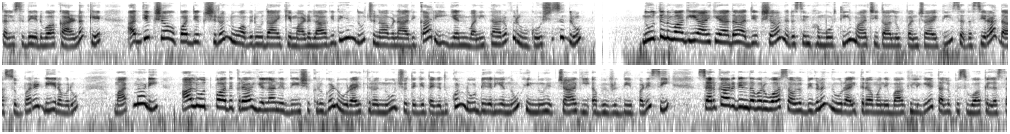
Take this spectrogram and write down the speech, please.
ಸಲ್ಲಿಸದೇ ಇರುವ ಕಾರಣಕ್ಕೆ ಅಧ್ಯಕ್ಷ ಉಪಾಧ್ಯಕ್ಷರನ್ನು ಅವಿರೋಧ ಆಯ್ಕೆ ಮಾಡಲಾಗಿದೆ ಎಂದು ಚುನಾವಣಾಧಿಕಾರಿ ಎನ್ ವನಿತಾರವರು ಘೋಷಿಸಿದರು. ನೂತನವಾಗಿ ಆಯ್ಕೆಯಾದ ಅಧ್ಯಕ್ಷ ನರಸಿಂಹಮೂರ್ತಿ, ಮಾಜಿ ತಾಲೂಕ್ ಪಂಚಾಯಿತಿ ಸದಸ್ಯರಾದ ಸುಬ್ಬರೆಡ್ಡಿ ರವರು ಮಾತನಾಡಿ, ಹಾಲು ಉತ್ಪಾದಕರ ಎಲ್ಲ ನಿರ್ದೇಶಕರುಗಳು ರೈತರನ್ನು ಜೊತೆಗೆ ತೆಗೆದುಕೊಂಡು ಡೇರಿಯನ್ನು ಇನ್ನೂ ಹೆಚ್ಚಾಗಿ ಅಭಿವೃದ್ಧಿಪಡಿಸಿ, ಸರ್ಕಾರದಿಂದ ಬರುವ ಸೌಲಭ್ಯಗಳನ್ನು ರೈತರ ಮನೆ ಬಾಗಿಲಿಗೆ ತಲುಪಿಸುವ ಕೆಲಸ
